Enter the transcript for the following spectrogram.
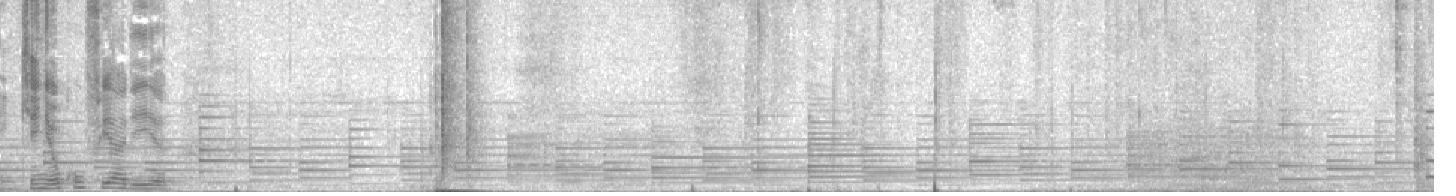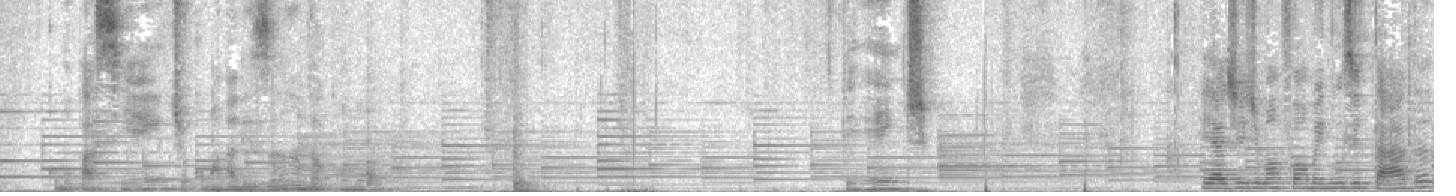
em quem eu confiaria. De uma forma inusitada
